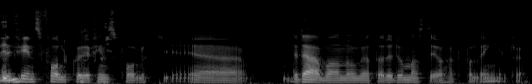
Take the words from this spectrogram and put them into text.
det finns folk och det finns folk. Eh, det där var något av det dummaste jag hört på länge tror jag.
